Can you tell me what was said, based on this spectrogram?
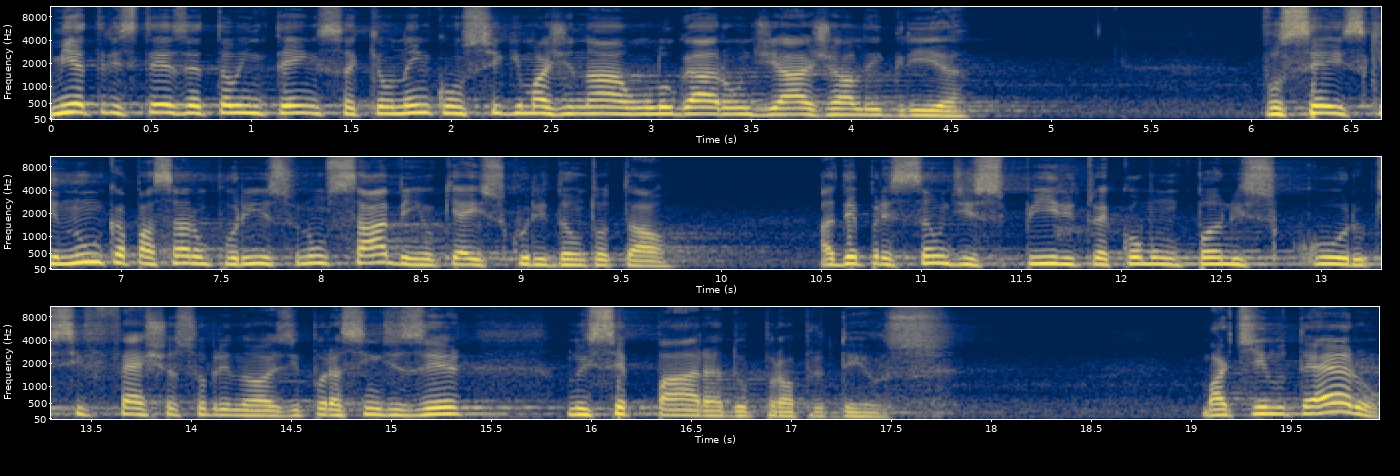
minha tristeza é tão intensa que eu nem consigo imaginar um lugar onde haja alegria. Vocês que nunca passaram por isso não sabem o que é a escuridão total. A depressão de espírito é como um pano escuro que se fecha sobre nós e, por assim dizer, nos separa do próprio Deus. Martim Lutero,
